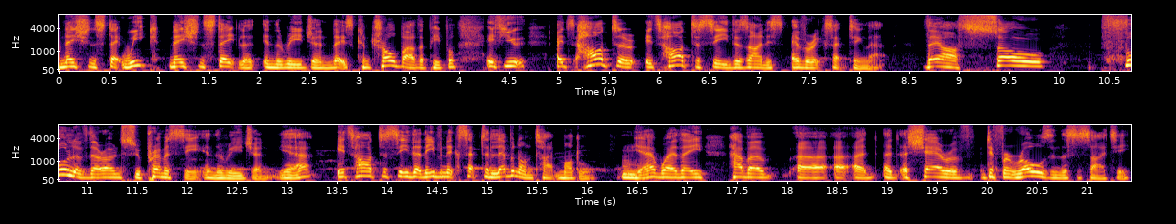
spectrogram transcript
nation state weak nation state in the region that is controlled by other people if you it's hard to it's hard to see the zionists ever accepting that they are so full of their own supremacy in the region yeah it's hard to see that even accept a lebanon type model mm. yeah where they have a a, a, a share of different roles in the society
